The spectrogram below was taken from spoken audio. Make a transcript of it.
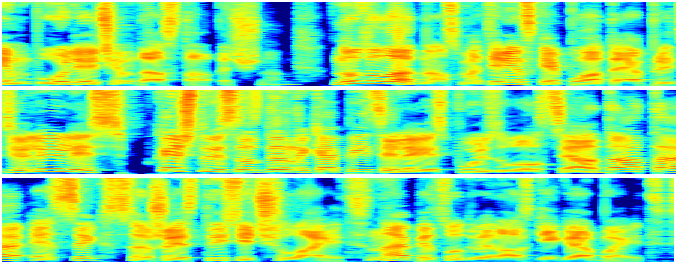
им более чем достаточно. Ну да ладно, с материнской платой определились. В качестве SSD накопителя использовался ADATA SX 6000 Lite на 512 гигабайт.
